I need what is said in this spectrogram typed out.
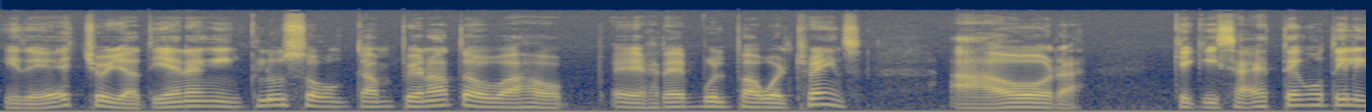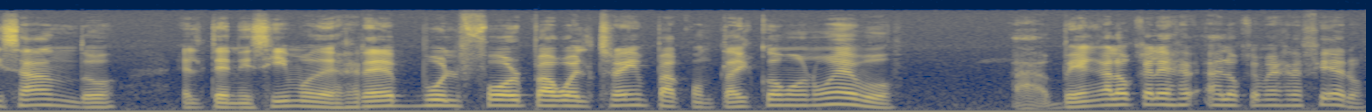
y de hecho ya tienen incluso un campeonato bajo eh, Red Bull Power Trains. Ahora, que quizás estén utilizando el tecnicismo de Red Bull 4 Power Train para contar como nuevo. Ah, ven a lo que a lo que me refiero.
